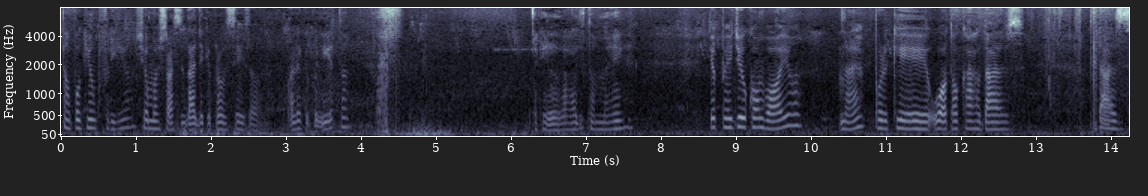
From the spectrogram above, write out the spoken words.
Tá um pouquinho frio. Deixa eu mostrar a cidade aqui pra vocês, ó. Olha que bonita. Daquele lado também. Eu perdi o comboio, né? Porque o autocarro das das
